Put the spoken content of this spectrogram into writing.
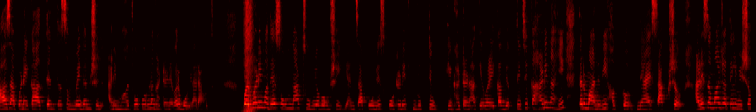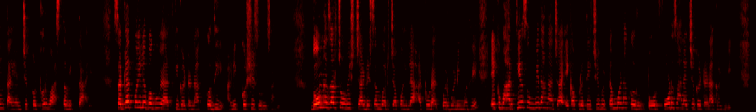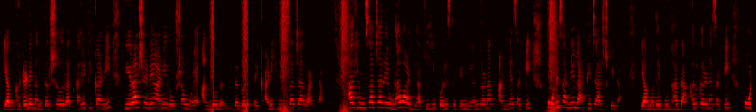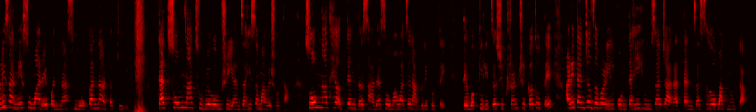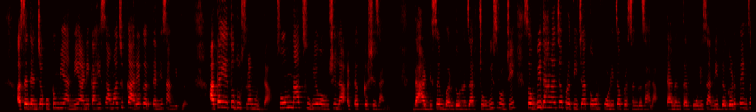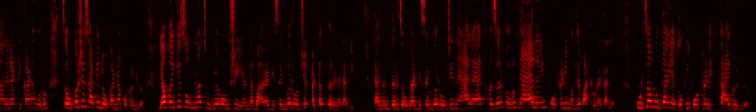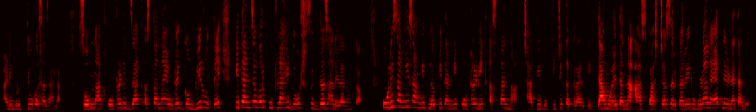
आज आपण एका अत्यंत संवेदनशील आणि महत्त्वपूर्ण घटनेवर बोलणार आहोत. परभणीमध्ये सोमनाथ सूर्यवंशी यांचा पोलीस कोठडीत मृत्यू. ही घटना केवळ एका व्यक्तीची कहाणी नाही तर मानवी हक्क न्याय साक्ष आणि समाजातील विषमता यांची कठोर वास्तविकता आहे. सगळ्यात पहिले बघूयात की घटना कधी आणि कशी सुरू झाली. दोन हजार चोवीसच्या डिसेंबरच्या पहिल्या आठवड्यात परभणीमध्ये एक भारतीय संविधानाच्या एका प्रतीची विटंबना करून तोडफोड झाल्याची घटना घडली. या घटनेनंतर शहरात काही ठिकाणी निराशेने आणि रोषामुळे आंदोलन दगडफेक आणि हिंसाचार वाढला. हा हिंसाचार एवढा वाढला की ही परिस्थिती नियंत्रणात आणण्यासाठी पोलिसांनी लाठीचार्ज केला. यामध्ये गुन्हा दाखल करण्यासाठी पोलिसांनी सुमारे पन्नास लोकांना अटक केली. त्यात सोमनाथ सूर्यवंशी यांचाही समावेश होता. सोमनाथ हे अत्यंत साध्या स्वभावाचे नागरिक होते. ते वकिलीचं शिक्षण शिकत होते आणि त्यांच्या जवळील कोणत्याही हिंसाचारात त्यांचा सहभाग नव्हता. असे त्यांच्या कुटुंबियांनी आणि काही सामाजिक कार्यकर्त्यांनी सांगितलं. आता येतो दुसरा मुद्दा. सोमनाथ सूर्यवंशीला अटक कशी झाली? दहा डिसेंबर दोन हजार चोवीस रोजी संविधानाच्या प्रतीच्या तोडफोडीचा प्रसंग झाला. त्यानंतर पोलिसांनी दगडफेक झालेल्या ठिकाणावरून चौकशीसाठी लोकांना पकडलं. यापैकी सोमनाथ सूर्यवंशी यांना बारा डिसेंबर रोजी अटक करण्यात आली. त्यानंतर चौदा डिसेंबर रोजी न्यायालयात हजर करून न्यायालयीन कोठडीमध्ये पाठवण्यात आलं. पुढचा मुद्दा येतो की कोठडीत काय घडलं आणि मृत्यू कसा झाला. सोमनाथ कोठडीत जात असताना एवढे गंभीर होते की त्यांच्यावर कुठलाही दोष सिद्ध झालेला नव्हता. पोलिसांनी सांगितलं की त्यांनी कोठडीत असताना छाती दुखीची तक्रार केली. त्यामुळे त्यांना आसपासच्या सरकारी रुग्णालयात नेण्यात आलं.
